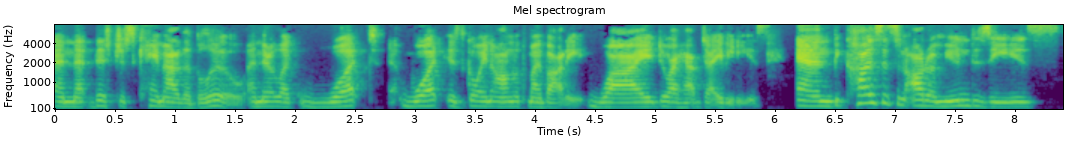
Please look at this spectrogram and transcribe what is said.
and that this just came out of the blue. And they're like what what is going on with my body? Why do i have diabetes? And because it's an autoimmune disease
